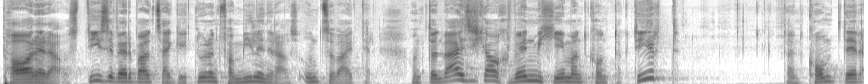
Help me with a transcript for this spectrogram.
Paare raus. Diese Werbeanzeige geht nur an Familien raus und so weiter. Und dann weiß ich auch, wenn mich jemand kontaktiert, dann kommt der,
